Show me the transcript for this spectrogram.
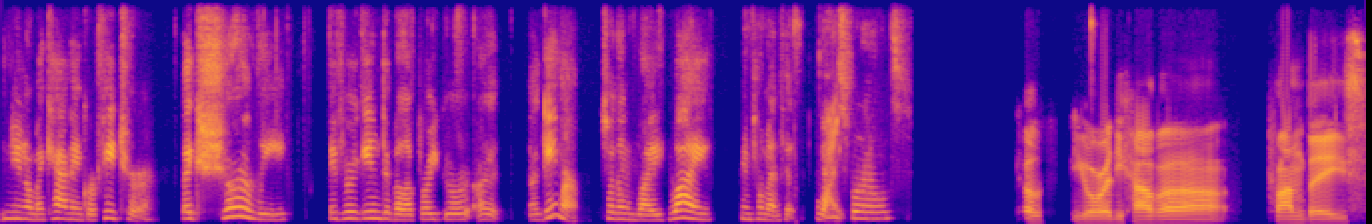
you know, mechanic or feature, like surely if you're a game developer, you're a, a gamer. So then why why implement it? Why? Nice world. Because you already have a fan base,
